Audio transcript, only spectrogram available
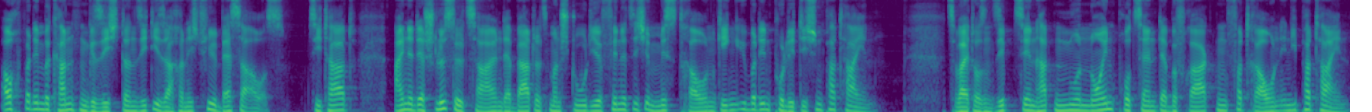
Auch bei den bekannten Gesichtern sieht die Sache nicht viel besser aus. Zitat: Eine der Schlüsselzahlen der Bertelsmann-Studie findet sich im Misstrauen gegenüber den politischen Parteien. 2017 hatten nur 9 Prozent der Befragten Vertrauen in die Parteien,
